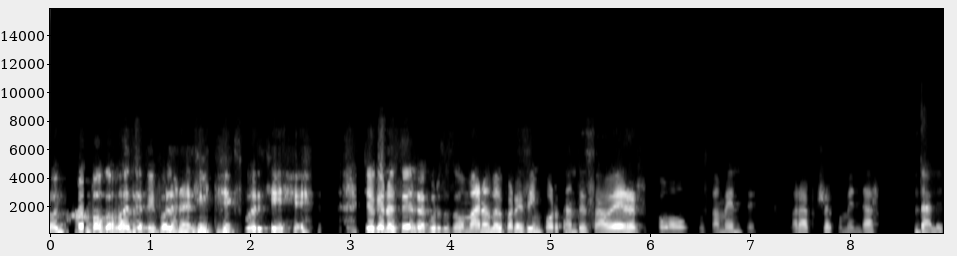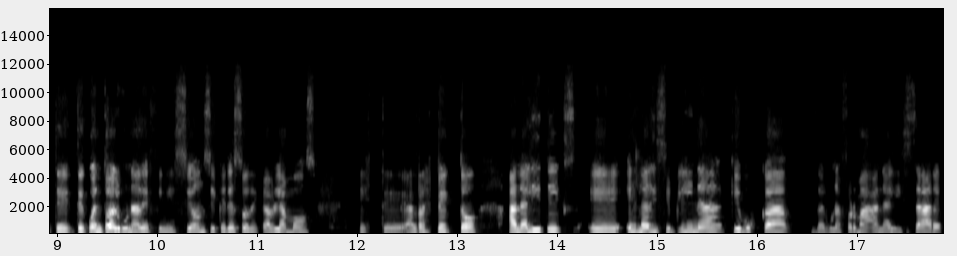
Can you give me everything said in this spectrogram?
Contame un poco más de People Analytics porque yo que no estoy en recursos humanos me parece importante saber como justamente para recomendar. Dale, te, cuento alguna definición si querés o de qué hablamos este, al respecto. Analytics eh, es la disciplina que busca de alguna forma analizar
